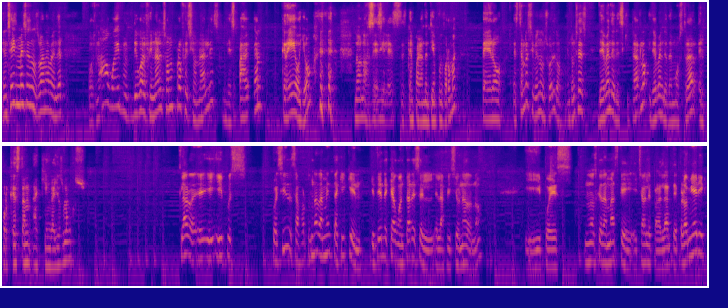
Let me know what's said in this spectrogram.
En seis meses nos van a vender. Pues no, güey, pues digo, al final son profesionales, les pagan, creo yo. no, no sé si les estén pagando en tiempo y forma, pero están recibiendo un sueldo. Entonces deben de desquitarlo y deben de demostrar el por qué están aquí en Gallos Blancos. Claro, eh, y, pues, pues sí, desafortunadamente aquí quien, quien tiene que aguantar es el, aficionado, ¿no? Y pues no nos queda más que echarle para adelante. Pero mi Eric,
